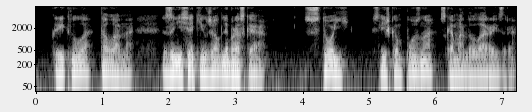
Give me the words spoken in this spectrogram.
— крикнула Талана, занеся кинжал для броска. «Стой!» Слишком поздно скомандовала Рейзера.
